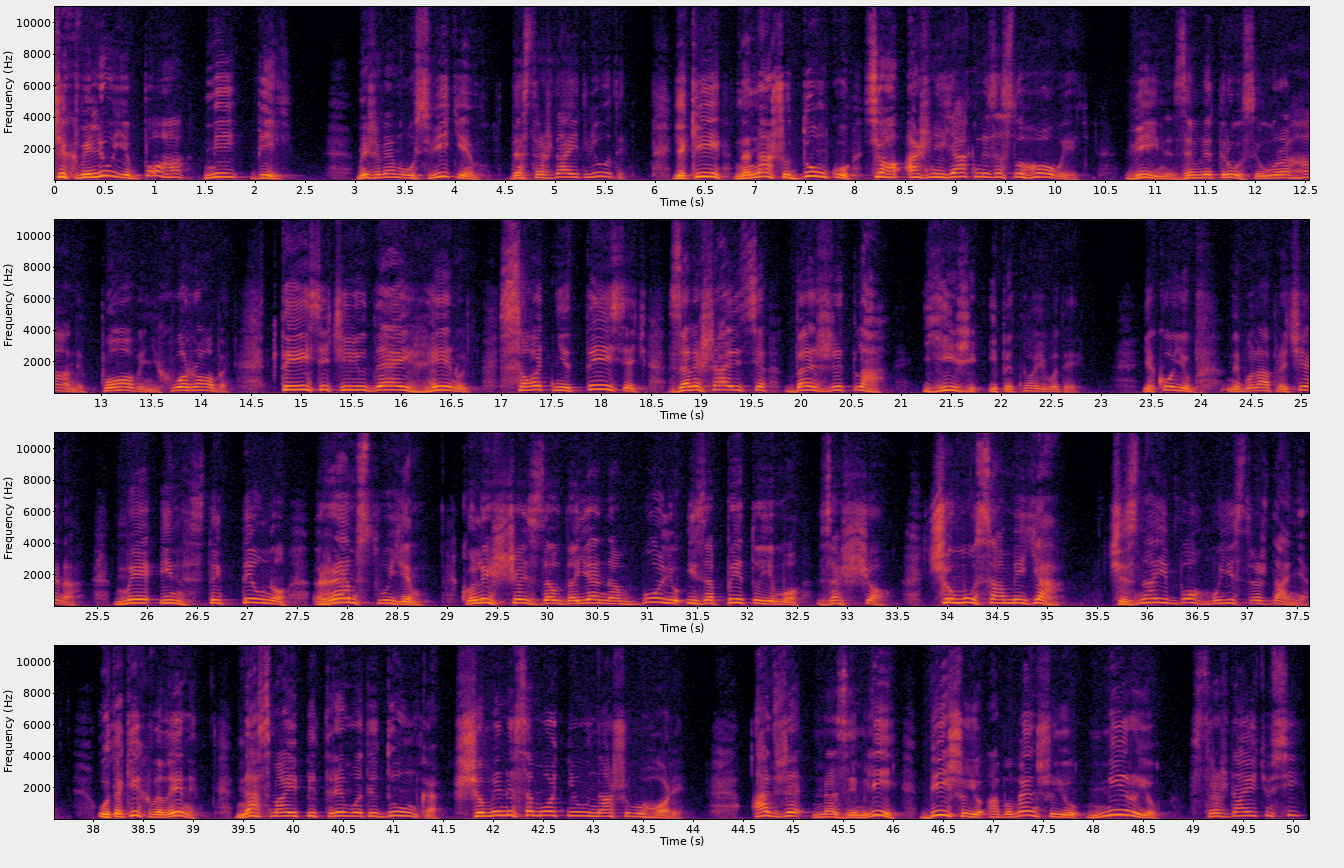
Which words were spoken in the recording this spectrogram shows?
Чи хвилює Бога мій біль? Ми живемо у світі, де страждають люди, які, на нашу думку, цього аж ніяк не заслуговують. Війни, землетруси, урагани, повені, хвороби. Тисячі людей гинуть, сотні тисяч залишаються без житла, їжі і питної води. Якою б не була причина, ми інстинктивно ремствуємо, коли щось завдає нам болю і запитуємо, за що? Чому саме я? Чи знає Бог мої страждання? У такі хвилини нас має підтримувати думка, що ми не самотні у нашому горі. Адже на землі більшою або меншою мірою страждають усі.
